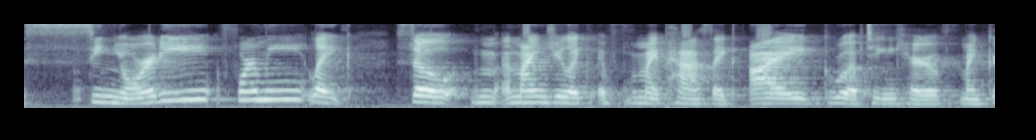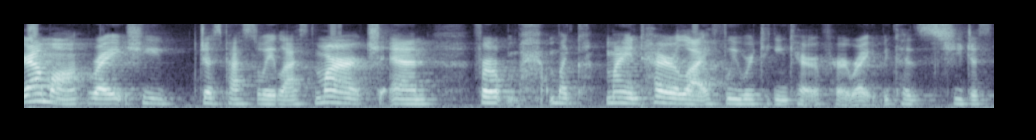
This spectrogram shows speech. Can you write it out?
seniority for me. Like, so m- mind you, like if my past, like I grew up taking care of my grandma. Right, she just passed away last March, and for like my entire life, we were taking care of her. Right, because she just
